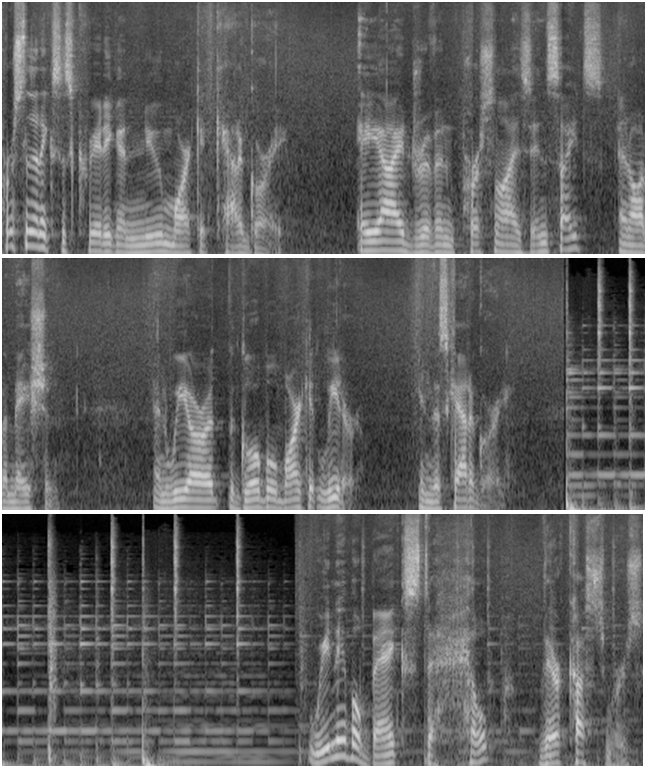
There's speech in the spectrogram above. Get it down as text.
Personetics is creating a new market category AI driven personalized insights and automation. And we are the global market leader in this category. We enable banks to help their customers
